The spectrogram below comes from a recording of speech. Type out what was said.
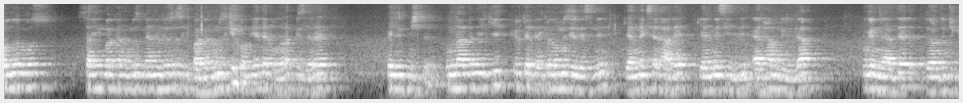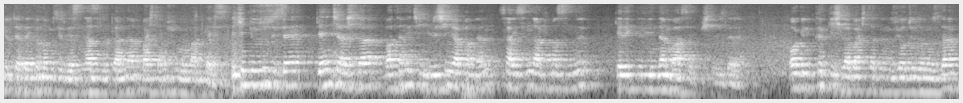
konuğumuz Sayın Bakanımız Mehmet Özesik Bakanımız iki konuyu hedef olarak bizlere belirtmişti. Bunlardan ilki Kültepe Ekonomi Zirvesi'nin geleneksel hale gelmesiydi. Elhamdülillah bugünlerde 4. Kültepe Ekonomi Zirvesi'nin hazırlıklarına başlamış bulunmaktayız. İkinci husus ise genç yaşta vatan için girişim yapanların sayısının artmasını gerekliliğinden bahsetmişti bizlere. O gün 40 kişiyle başladığımız yolculuğumuzda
